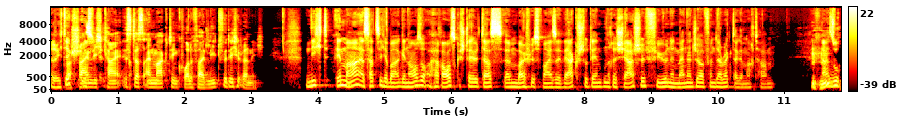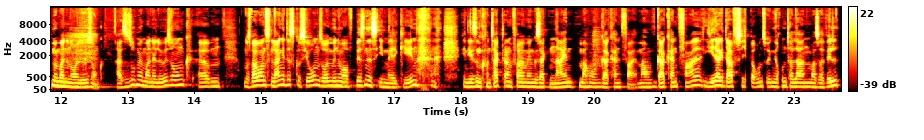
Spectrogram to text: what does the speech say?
Richtig. Wahrscheinlich ist, kein, ist das ein Marketing Qualified Lead für dich oder nicht? Nicht immer. Es hat sich aber genauso herausgestellt, dass ähm, beispielsweise Werkstudenten Recherche für einen Manager, für einen Director gemacht haben. Mhm. Ja, suchen wir mal eine neue Lösung. Also suchen wir mal eine Lösung. Ähm, und das war bei uns eine lange Diskussion, sollen wir nur auf Business-E-Mail gehen? In diesen Kontaktanfragen haben wir gesagt, nein, machen wir auf gar keinen Fall. Machen wir auf gar keinen Fall. Jeder darf sich bei uns irgendwie runterladen, was er will.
